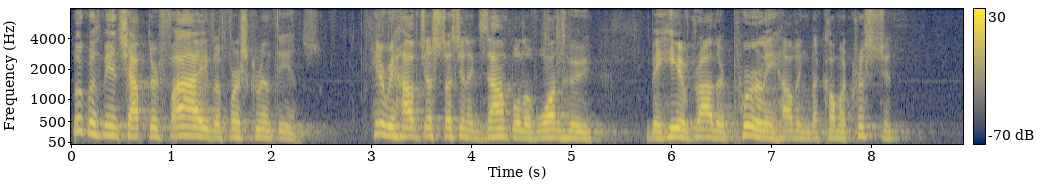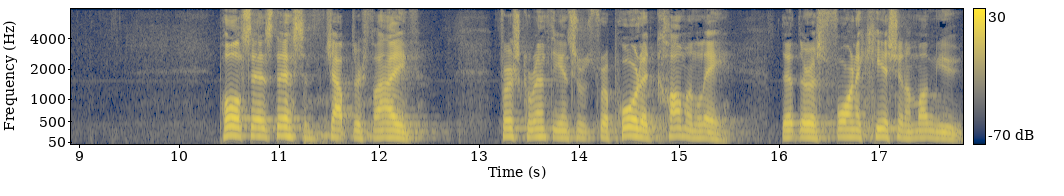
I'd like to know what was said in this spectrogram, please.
Look with me in chapter 5 of 1 Corinthians. Here we have just such an example of one who behaved rather poorly having become a Christian. Paul says this in chapter 5, 1 Corinthians, it's reported commonly that there is fornication among you.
